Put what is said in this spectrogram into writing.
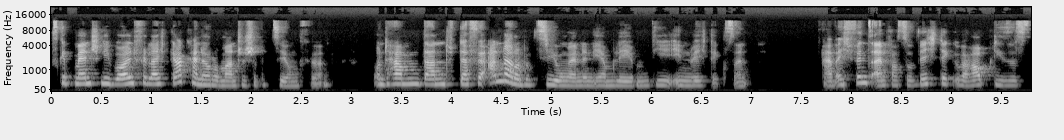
Es gibt Menschen, die wollen vielleicht gar keine romantische Beziehung führen und haben dann dafür andere Beziehungen in ihrem Leben, die ihnen wichtig sind. Aber ich finde es einfach so wichtig, überhaupt dieses,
